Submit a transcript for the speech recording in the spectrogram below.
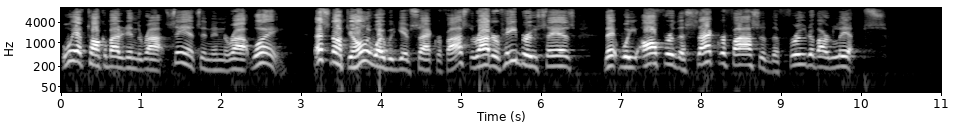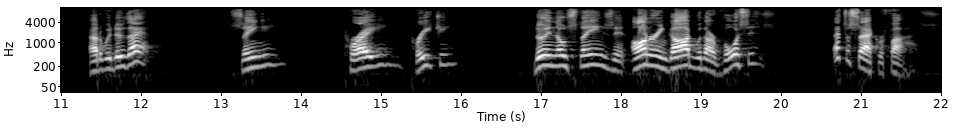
But we have to talk about it in the right sense and in the right way. That's not the only way we give sacrifice. The writer of Hebrews says that we offer the sacrifice of the fruit of our lips. How do we do that? Singing, praying, preaching, doing those things and honoring God with our voices, That's a sacrifice.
